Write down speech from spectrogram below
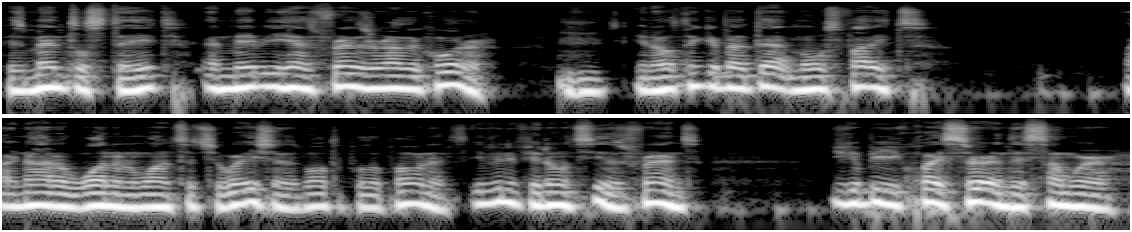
his mental state, and maybe he has friends around the corner. You know, think about that. Most fights are not a one-on-one situation. It's multiple opponents. Even if you don't see his friends, you can be quite certain they're somewhere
